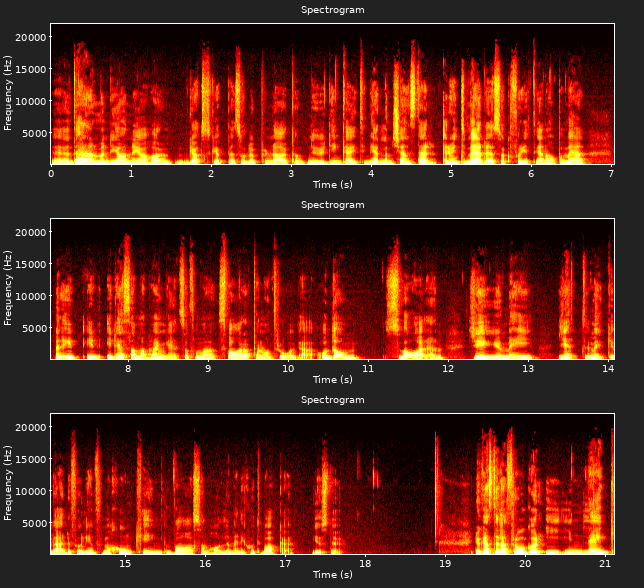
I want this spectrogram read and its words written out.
Eh, det här använder jag när jag har gratisgruppen soloprenör.nu, din guide till medlemstjänster. Är du inte med där så får du jättegärna hoppa med. Men i, i, i det sammanhanget så får man svara på någon fråga och de svaren ger ju mig jättemycket värdefull information kring vad som håller människor tillbaka just nu. Du kan ställa frågor i inlägg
